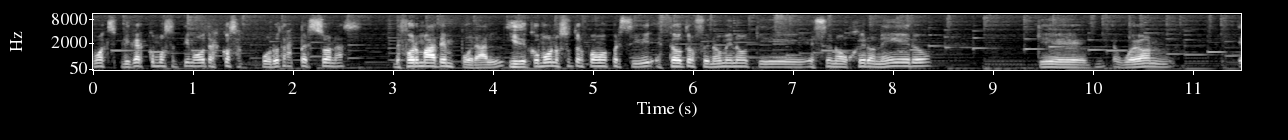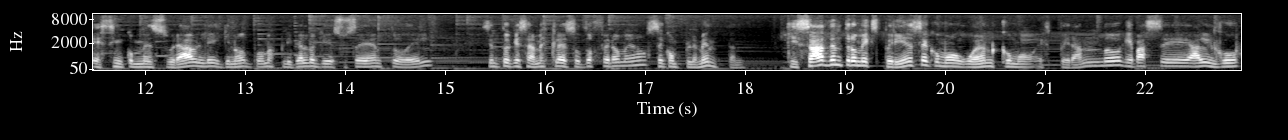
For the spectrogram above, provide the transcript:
cómo explicar cómo sentimos otras cosas por otras personas de forma atemporal y de cómo nosotros podemos percibir este otro fenómeno que es un agujero negro, que, weón, es inconmensurable y que no podemos explicar lo que sucede dentro de él, siento que esa mezcla de esos dos fenómenos se complementan. Quizás dentro de mi experiencia como weón, como esperando que pase algo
